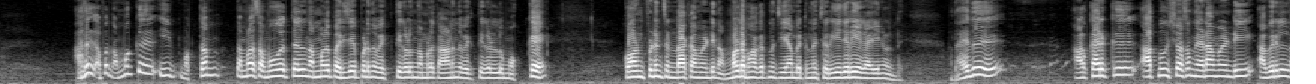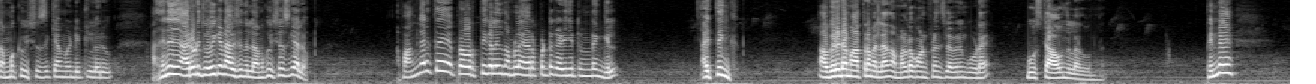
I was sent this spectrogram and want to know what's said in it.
അത് അപ്പം നമുക്ക് ഈ മൊത്തം നമ്മളെ സമൂഹത്തിൽ നമ്മൾ പരിചയപ്പെടുന്ന വ്യക്തികളും നമ്മൾ കാണുന്ന വ്യക്തികളിലും ഒക്കെ കോൺഫിഡൻസ് ഉണ്ടാക്കാൻ വേണ്ടി നമ്മളുടെ ഭാഗത്തുനിന്ന് ചെയ്യാൻ പറ്റുന്ന ചെറിയ ചെറിയ കാര്യങ്ങളുണ്ട്. അതായത് ആൾക്കാർക്ക് ആത്മവിശ്വാസം നേടാൻ വേണ്ടി അവരിൽ നമുക്ക് വിശ്വസിക്കാൻ വേണ്ടിയിട്ടുള്ളൊരു അതിന് ആരോട് ചോദിക്കേണ്ട ആവശ്യമൊന്നുമില്ല. നമുക്ക് വിശ്വസിക്കാമല്ലോ അപ്പം അങ്ങനത്തെ പ്രവൃത്തികളിൽ നമ്മൾ ഏർപ്പെട്ട് കഴിഞ്ഞിട്ടുണ്ടെങ്കിൽ ഐ തിങ്ക് അവരുടെ മാത്രമല്ല നമ്മളുടെ കോൺഫിഡൻസ് ലെവലും കൂടെ ബൂസ്റ്റ് ആവും എന്നുള്ളത് തോന്നുന്നത്. പിന്നെ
